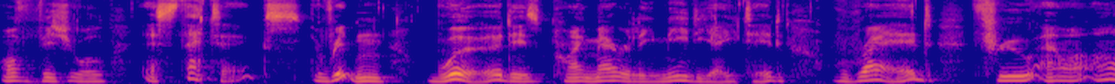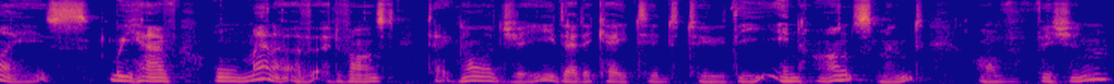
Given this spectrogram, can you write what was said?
of visual aesthetics. The written word is primarily mediated, read through our eyes. We have all manner of advanced technology dedicated to the enhancement of vision,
